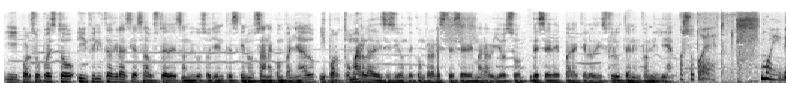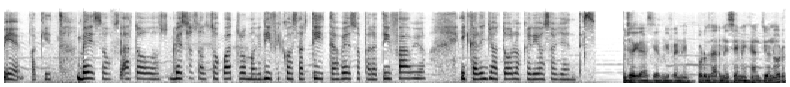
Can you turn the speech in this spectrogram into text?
y por supuesto, infinitas gracias a ustedes, amigos oyentes, que nos han acompañado y por tomar la decisión de comprar este CD maravilloso de CD para que lo disfruten en familia. Por supuesto. Muy bien, Paquita. Besos a todos, besos a estos cuatro magníficos artistas, besos para ti, Fabio, y cariño a todos los queridos oyentes. Muchas gracias, mi René, por darme semejante honor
